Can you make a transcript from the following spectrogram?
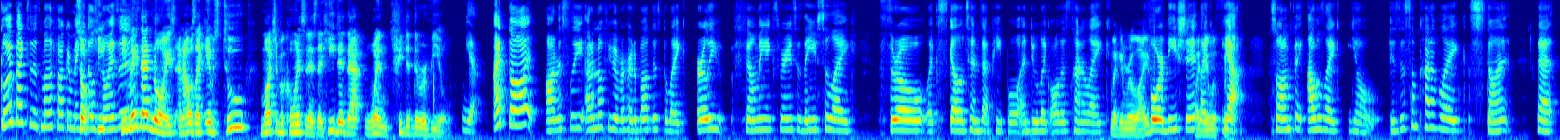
going back to this motherfucker making So those he, noises. he made that noise, and I was like, it was too much of a coincidence that he did that when she did the reveal. Yeah. I thought, honestly, I don't know if you've ever heard about this, but like early filming experiences, they used to like throw like skeletons at people and do like all this kind of like Like in real life. 4D shit. Like Like, they would throw- yeah. So I'm think I was like, yo, is this some kind of like stunt that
